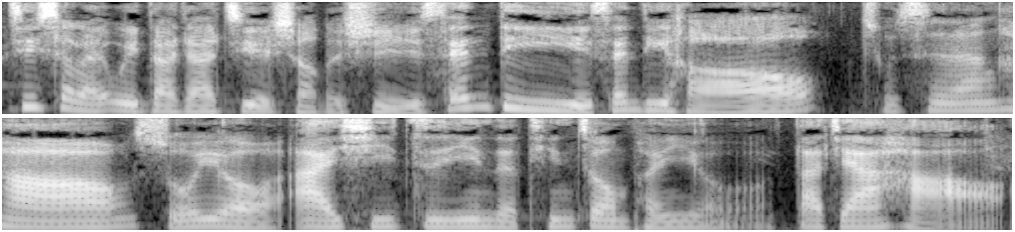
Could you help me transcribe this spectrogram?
接下来为大家介绍的是 Sandy，Sandy 好，主持人好。所有爱惜之音的听众朋友，大家好。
